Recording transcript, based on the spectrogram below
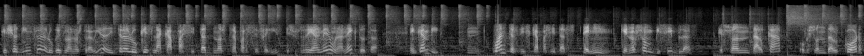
que això dintre del que és la nostra vida, dintre del que és la capacitat nostra per ser feliç, és realment una anècdota. En canvi, mm, quantes discapacitats tenim que no són visibles, que són del cap o que són del cor,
